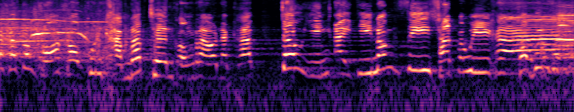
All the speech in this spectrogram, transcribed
ะครับต้องขอขอบคุณคำรับเชิญของเรานะครับ เจ้าหญิงไอทีน้องซีชัดปวีครับขอบคุณครับ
